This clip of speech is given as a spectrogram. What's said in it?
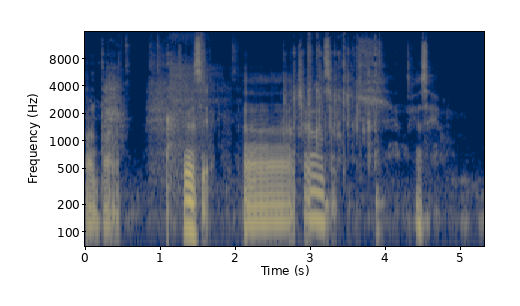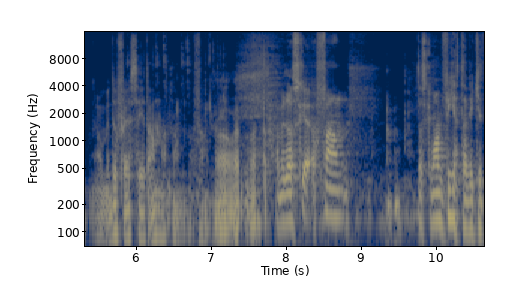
vänta. Ska vi se. Uh. Ska vi se. Ja, men då får jag säga ett annat namn. Fan. Ja, vänta. Ja, men då ska fan. Då ska man veta vilket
